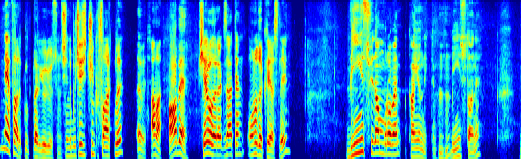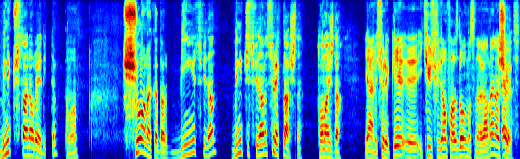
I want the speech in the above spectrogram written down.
Ne farklılıklar görüyorsunuz? Şimdi bu çeşit çünkü farklı Evet. ama Abi şey olarak zaten onu da kıyaslayın. 1100 fidan bura ben kanyon diktim. Hı hı. 1100 tane. 1300 tane oraya diktim. Tamam. Şu ana kadar 1100 fidan 1300 fidanı sürekli açtı. Tonajda. Yani sürekli e, 200 fidan fazla olmasına rağmen aşıyor. Evet.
